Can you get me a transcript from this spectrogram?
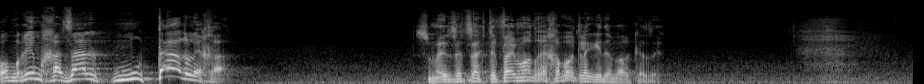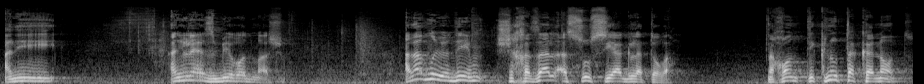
אומרים חז"ל, מותר לך. זאת אומרת, זה כתפיים מאוד רחבות להגיד דבר כזה. אני, אני אולי אסביר עוד משהו. אנחנו יודעים שחז"ל עשו סייג לתורה, נכון? תקנו תקנות,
